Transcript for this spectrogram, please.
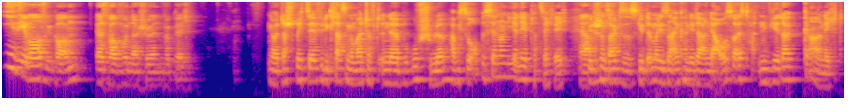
easy rausgekommen. Es war wunderschön, wirklich. Ja, das spricht sehr für die Klassengemeinschaft in der Berufsschule. Habe ich so auch bisher noch nie erlebt, tatsächlich. Ja. Wie du schon sagtest, es gibt immer diesen einen Kandidaten, der ausreist, hatten wir da gar nicht.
